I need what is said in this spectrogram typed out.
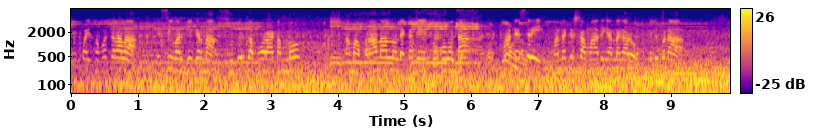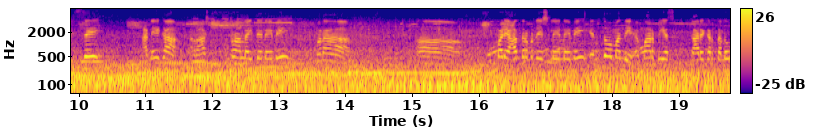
ముప్పై సంవత్సరాల ఎస్సీ వర్గీకరణ సుదీర్ఘ పోరాటంలో తమ ప్రాణాలను లెక్క చేయకపోకుండా మాటశ్రీ మందకృష్ణ మాదిగ అన్న గారు పిలుపున ఇస్తే అనేక రాష్ట్రాలు అయితేనేమి మన ఉమ్మడి ఆంధ్రప్రదేశ్లోనేమి ఎంతోమంది ఎంఆర్పిఎస్ కార్యకర్తలు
